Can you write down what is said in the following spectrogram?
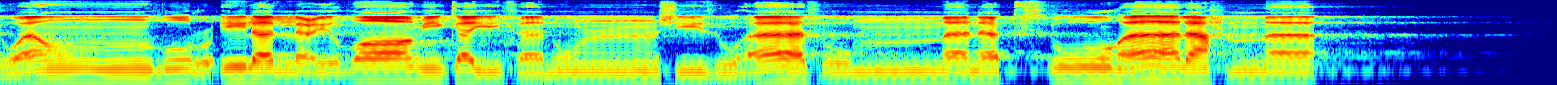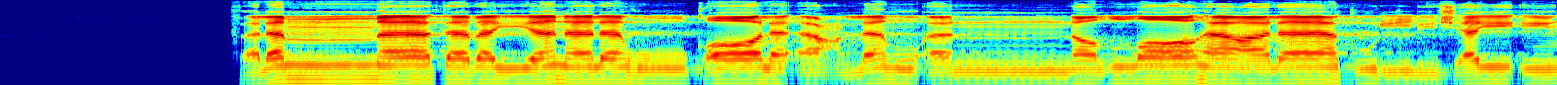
وانظر إلى العظام كيف ننشزها ثم نكسوها لحما فلما تبين له قال أعلم أن الله على كل شيء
